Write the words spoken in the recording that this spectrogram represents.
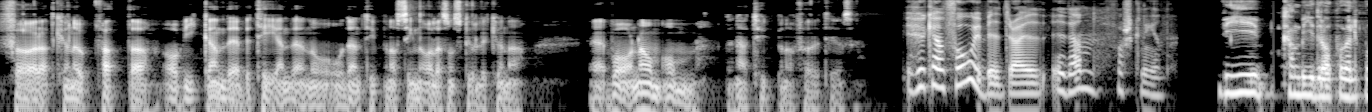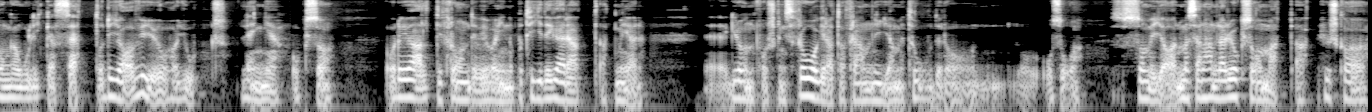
för att kunna uppfatta avvikande beteenden och, och den typen av signaler som skulle kunna varna om, om den här typen av företeelser. Hur kan FOI bidra i, i den forskningen? Vi kan bidra på väldigt många olika sätt och det gör vi ju och har gjort länge också. Och det är allt ifrån det vi var inne på tidigare, att, att mer eh, grundforskningsfrågor, att ta fram nya metoder och, och, och, så, som vi gör. Men sen handlar det också om att, att hur ska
